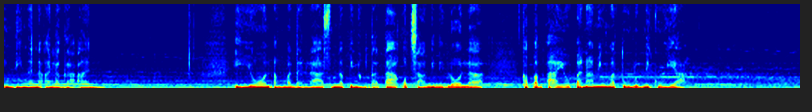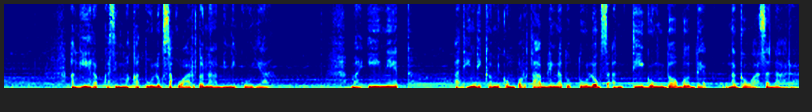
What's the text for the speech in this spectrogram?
hindi na naalagaan. Iyon ang madalas na pinangtatakot sa amin ni Lola kapag ayaw pa naming matulog ni Kuya. Ang hirap kasing makatulog sa kwarto namin ni Kuya. Mainit at hindi kami komportabling natutulog sa antigong double deck na gawa sa Nara.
